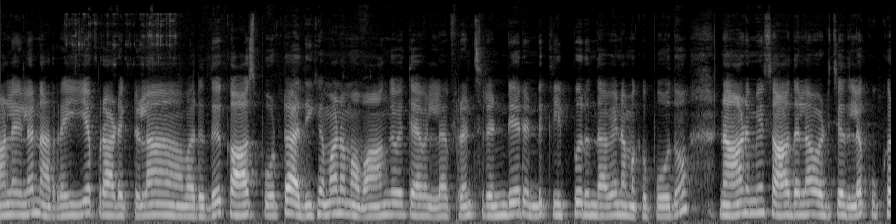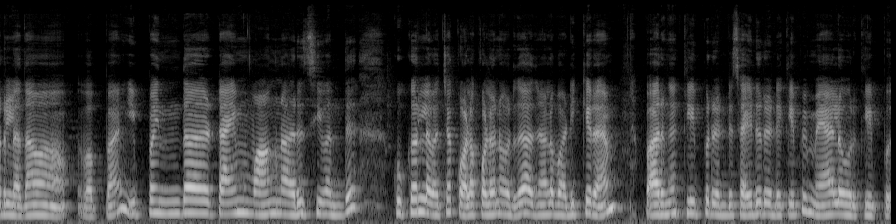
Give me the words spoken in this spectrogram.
ஆன்லைனில் நிறைய ப்ராடக்ட்லாம் வருது. காசு போட்டு அதிகமாக நம்ம வாங்கவே தேவையில்ல ஃப்ரெண்ட்ஸ் ரெண்டே ரெண்டு கிளிப்பு இருந்தாவே நமக்கு போதும். நானுமே சாதம்லாம் வடித்ததில் குக்கரில் தான் வைப்பேன். இப்போ இந்த டைம் வாங்கின அரிசி வந்து குக்கரில் வச்சா கொல கொலன்னு வருது. அதனால் வடிக்கிறேன். பாருங்கள் கிளிப்பு ரெண்டு சைடு ரெண்டு கிளிப்பு மேலே ஒரு கிளிப்பு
